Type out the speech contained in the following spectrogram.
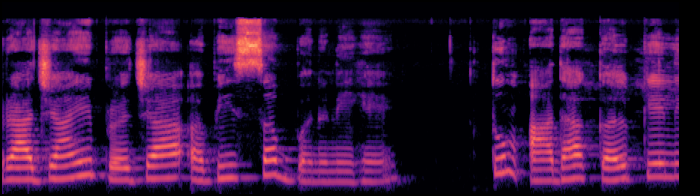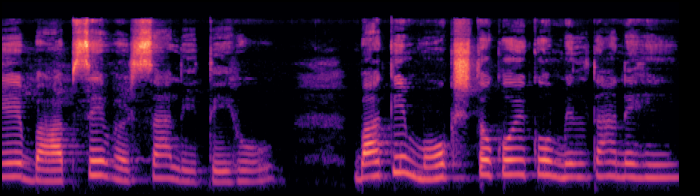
राजाएँ, प्रजा अभी सब बननी है। तुम आधा कल्प के लिए बाप से वर्षा लेते हो। बाकी मोक्ष तो कोई को मिलता नहीं।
